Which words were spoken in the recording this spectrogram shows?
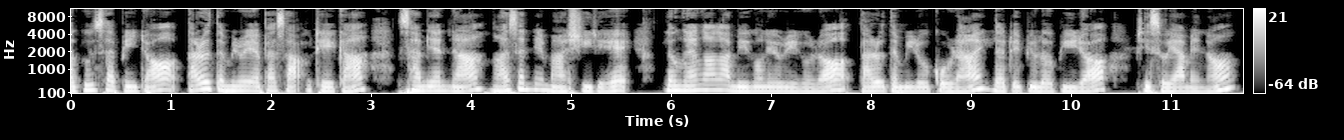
အခုဆက်ပြီးတော့ဒါတို့သမီးတို့ရဲ့ဘတ်စာအုပ်ထဲကစာမျက်နှာ52မှာရှိတဲ့လုပ်ငန်းကားကမိကွန်းလေးတွေကိုတော့ဒါတို့သမီးတို့ကိုယ်တိုင်လက်တွေ့ပြုလုပ်ပြီးတော့ဖြည့်ဆို့ရမယ်နော်။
